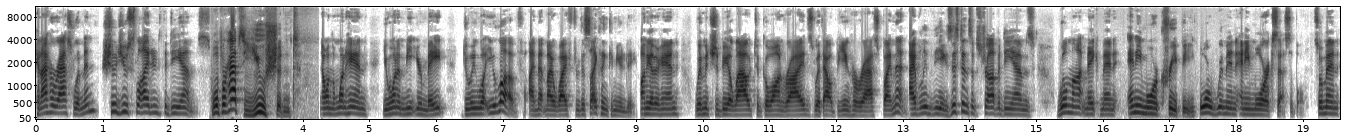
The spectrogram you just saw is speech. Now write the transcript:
Can I harass women? Should you slide into the DMs? Well, perhaps you shouldn't. Now, on the one hand, you want to meet your mate doing what you love. I met my wife through the cycling community. On the other hand, women should be allowed to go on rides without being harassed by men. I believe the existence of Strava DMs will not make men any more creepy or women any more accessible. So, men,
